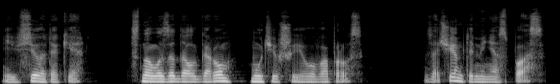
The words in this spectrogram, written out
«И все-таки», — снова задал Гором, мучивший его вопрос, — «зачем ты меня спас?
